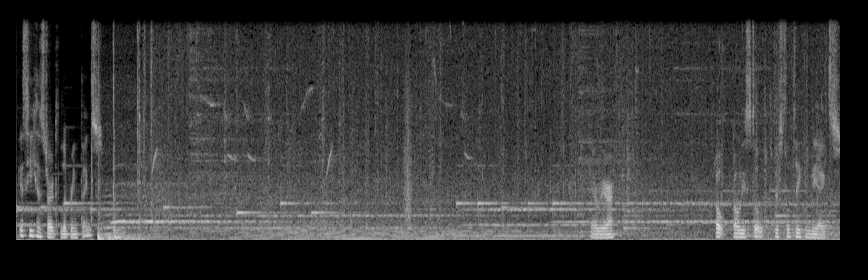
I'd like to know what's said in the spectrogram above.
I guess he can start delivering things. There we are. Oh, oh, he's still, they're still taking the eggs.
